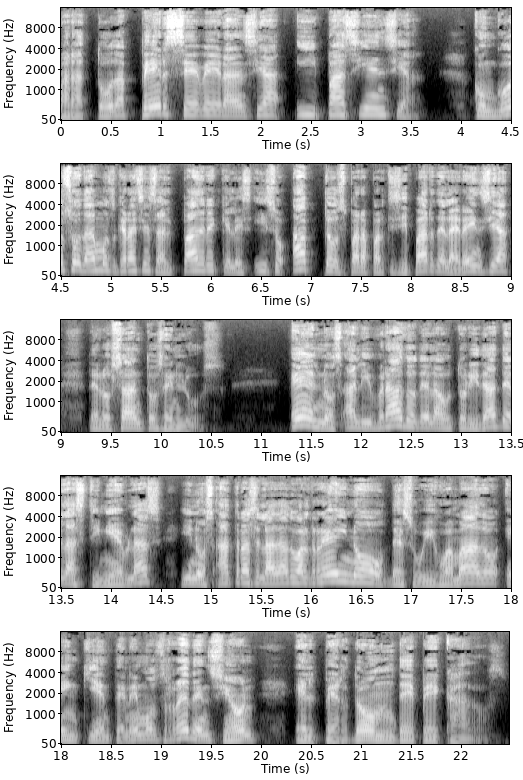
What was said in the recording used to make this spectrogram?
para toda perseverancia y paciencia. Con gozo damos gracias al Padre que les hizo aptos para participar de la herencia de los santos en luz. Él nos ha librado de la autoridad de las tinieblas y nos ha trasladado al reino de su Hijo amado, en quien tenemos redención, el perdón de pecados.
